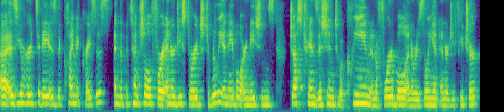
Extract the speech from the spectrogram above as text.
uh, as you heard today, is the climate crisis and the potential for energy storage to really enable our nation's just transition to a clean and affordable and a resilient energy future.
